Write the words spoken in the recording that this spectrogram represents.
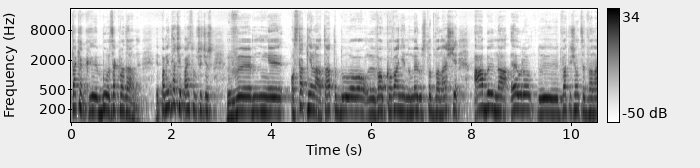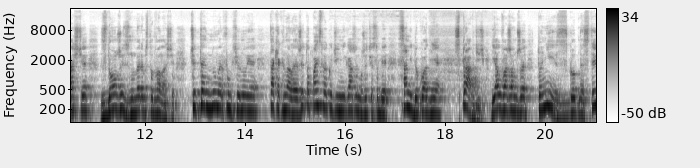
tak jak było zakładane. Pamiętacie Państwo przecież w e, ostatnie lata to było wałkowanie numeru 112, aby na Euro e, 2012 zdążyć z numerem 112. Czy ten numer funkcjonuje tak jak należy, to Państwo jako dziennikarze możecie sobie sami dokładnie sprawdzić. Ja uważam, że to nie jest zgodne z tym,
